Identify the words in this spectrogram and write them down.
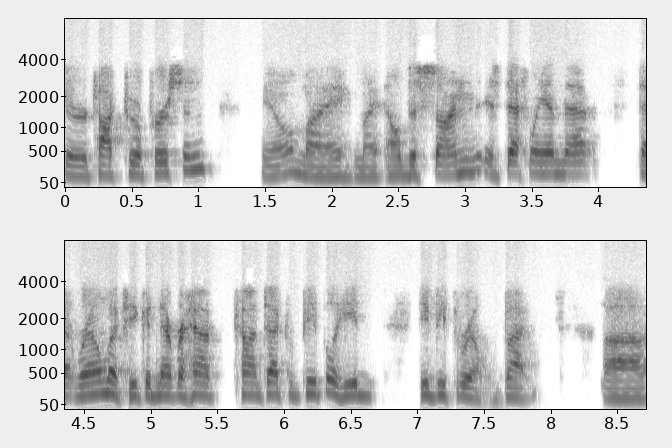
or talk to a person. You know, my my eldest son is definitely in that that realm. If he could never have contact with people, he'd he'd be thrilled. But uh,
